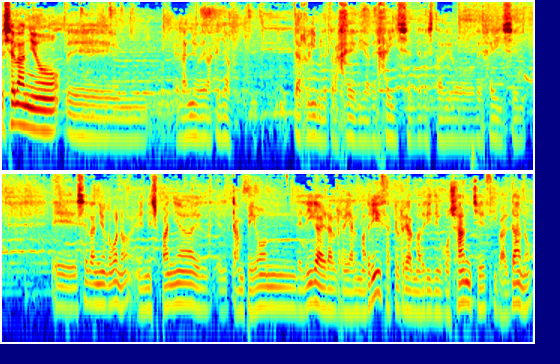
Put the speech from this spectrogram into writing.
Es el año, eh, el año de aquella terrible tragedia de Heysel, del estadio de Heysel eh, es el año que, bueno, en España el, campeón de liga era el Real Madrid, aquel Real Madrid de Hugo Sánchez y Valdano,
